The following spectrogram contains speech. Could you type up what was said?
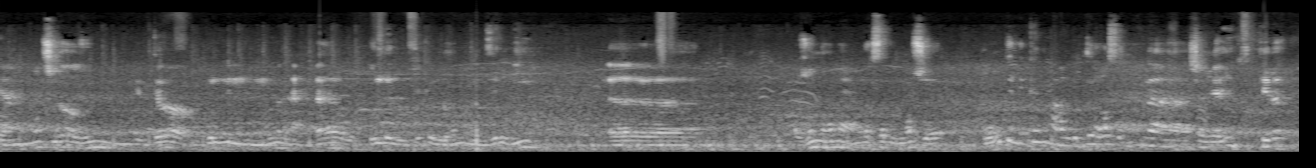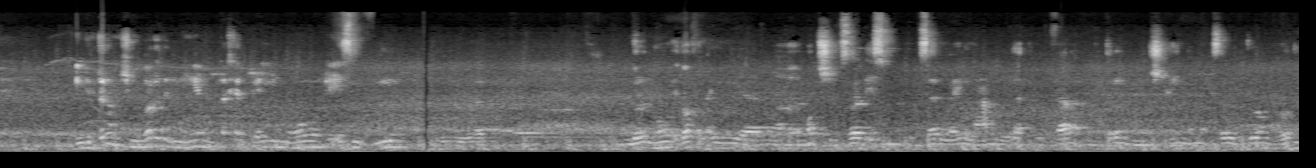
يعني الماتش ده أظن انجلترا كل اللي عندها وكل الفكر اللي هم بينزلوا بيه آه، أظن هم يعملوا حساب الماتش ده. وممكن نتكلم عن إنجلترا أصلا إحنا شغالين في كده. إنجلترا مش مجرد إن هي منتخب جاي إن هو كأسم كبير مجرد إن هو إضافة لأي آه، ماتش بسبب الاسم وبسبب اللعيبه اللي عمله لا فعلا انجلترا من المرشحين إن هم يكسبوا البطوله المرة دي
